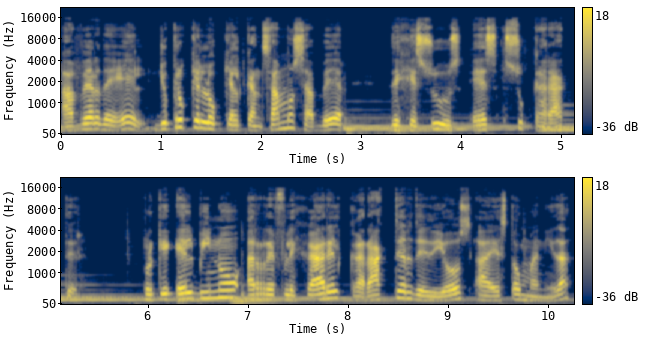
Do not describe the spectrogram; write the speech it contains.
a ver de Él? Yo creo que lo que alcanzamos a ver de Jesús es su carácter porque Él vino a reflejar el carácter de Dios a esta humanidad.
